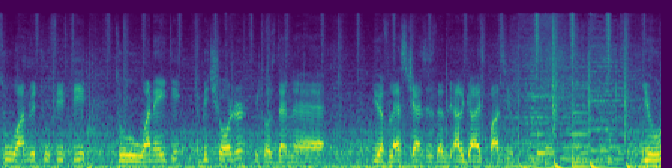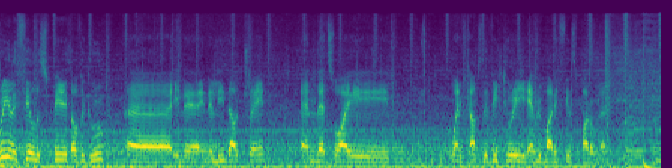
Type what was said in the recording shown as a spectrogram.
200, 250 to 180, a bit shorter, because then uh, you have less chances that the other guys pass you. You really feel the spirit of the group uh, in, a, in a lead out train, and that's why when it comes to victory, everybody feels part of that.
